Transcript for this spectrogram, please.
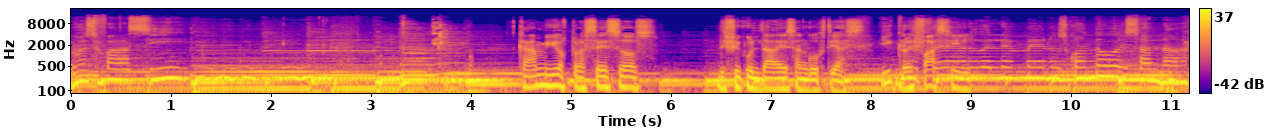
No es fácil. Cambios, procesos, dificultades, angustias. Y No es fácil. duele menos cuando es sanar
